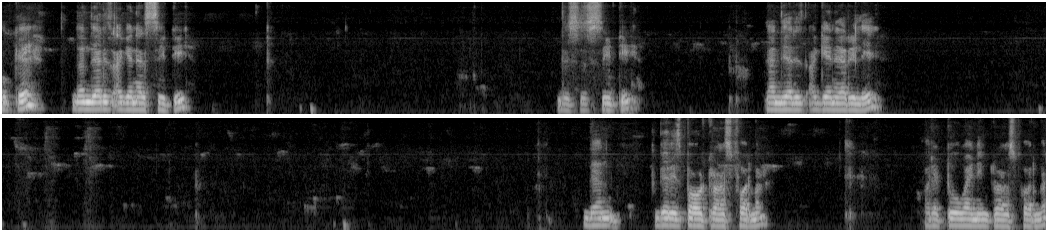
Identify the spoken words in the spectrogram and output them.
Okay. Then there is again a CT this is CT then there is again a relay. Then there is power transformer or a two winding transformer.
